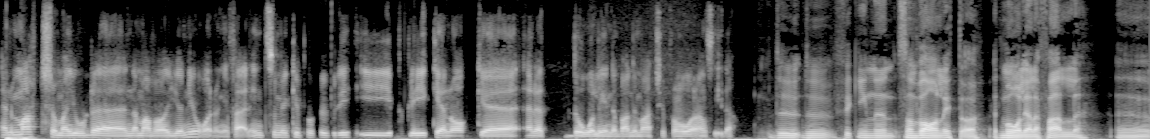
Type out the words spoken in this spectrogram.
en match som man gjorde när man var junior ungefär. Inte så mycket på publi- i publiken och eh, en rätt dålig innebandymatch från våran sida. Du, du fick in en, som vanligt då, ett mål i alla fall. Uh,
